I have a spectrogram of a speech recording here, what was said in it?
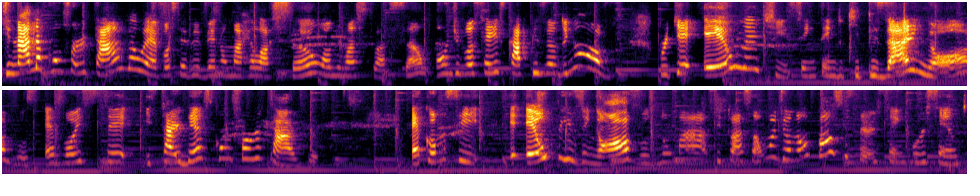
que nada confortável é você viver numa relação ou numa situação onde você está pisando em ovos. Porque eu, Letícia, entendo que pisar em ovos é você estar desconfortável. É como se eu piso em ovos numa situação onde eu não posso ser 100%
